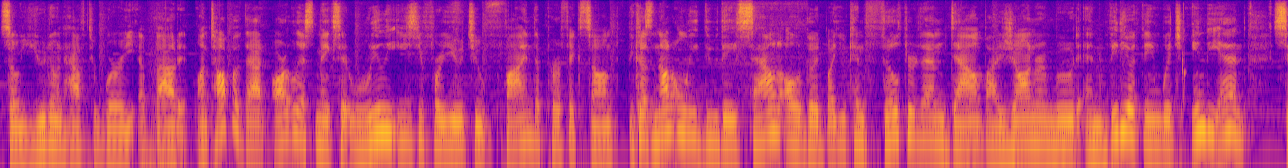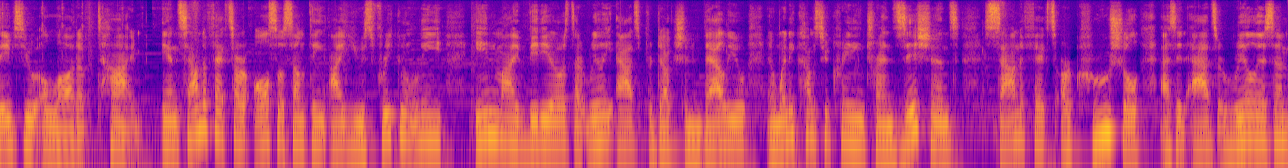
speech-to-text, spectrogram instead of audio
so you don't have to worry about it. On top of that, Artlist makes it really easy for you to find the perfect song because not only do they sound all good, but you can filter them down by genre, mood, and video theme, which in the end saves you a lot of time. And sound effects are also something I use frequently in my videos that really adds production value. And when it comes to creating transitions, sound effects are crucial as it adds realism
